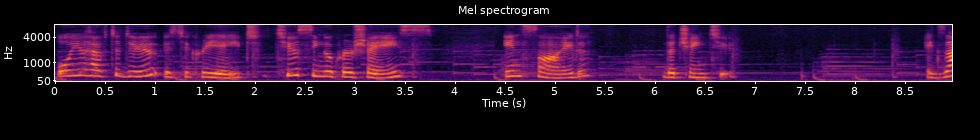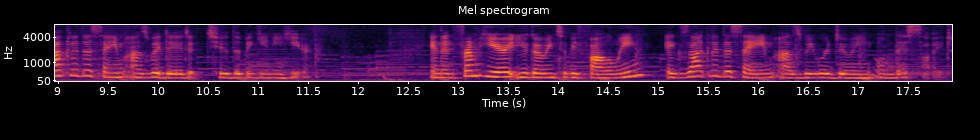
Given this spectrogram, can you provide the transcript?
all you have to do is to create two single crochets inside the chain two. Exactly the same as we did to the beginning here. And then from here you're going to be following exactly the same as we were doing on this side.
